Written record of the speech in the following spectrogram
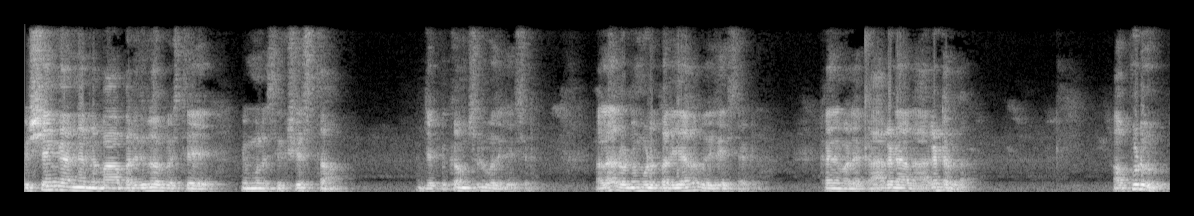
విషయంగా నిన్న మా పరిధిలోకి వస్తే మిమ్మల్ని శిక్షిస్తాం అని చెప్పి కంసుడు వదిలేశాడు. అలా రెండు మూడు పర్యాలు వదిలేశాడు. కానీ వాళ్ళకి ఆగడాలు ఆగటల్లా అప్పుడు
